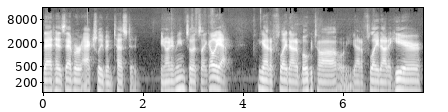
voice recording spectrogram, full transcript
that has ever actually been tested. You know what I mean? So it's like, oh yeah, you got a flight out of Bogota or you got a flight out of here.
